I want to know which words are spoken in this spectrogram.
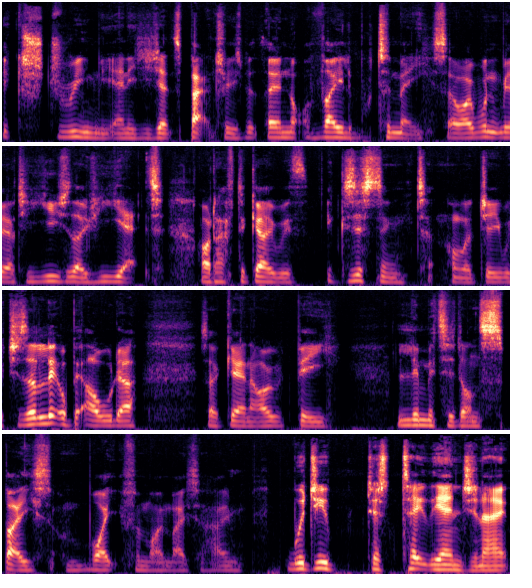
extremely energy dense batteries, but they're not available to me, so I wouldn't be able to use those yet. I'd have to go with existing technology, which is a little bit older. So again, I would be limited on space and weight for my motorhome. Would you just take the engine out,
